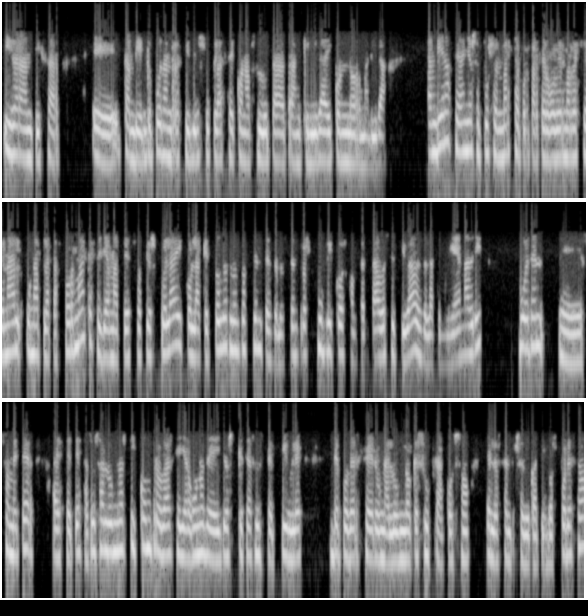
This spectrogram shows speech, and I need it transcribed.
y garantizar eh, también que puedan recibir su clase con absoluta tranquilidad y con normalidad. También hace años se puso en marcha por parte del Gobierno regional una plataforma que se llama T Socioescuela y con la que todos los docentes de los centros públicos, concertados y privados de la Comunidad de Madrid pueden eh, someter a este test a sus alumnos y comprobar si hay alguno de ellos que sea susceptible de poder ser un alumno que sufra acoso en los centros educativos. Por eso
